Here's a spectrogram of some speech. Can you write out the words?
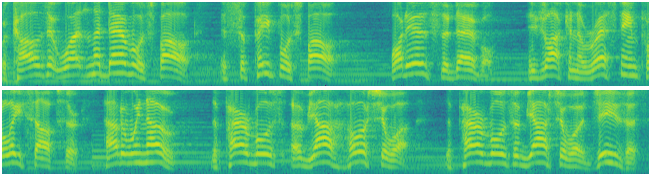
because it wasn't the devil's fault. It's the people's fault. What is the devil? He's like an arresting police officer. How do we know? The parables of Yahoshua, the parables of Yahshua, Jesus.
